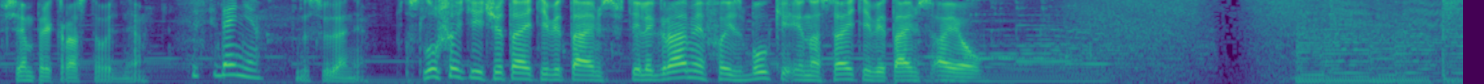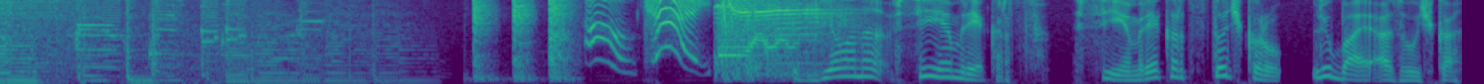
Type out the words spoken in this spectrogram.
Всем прекрасного дня. До свидания. До свидания. Слушайте и читайте Витаймс в Телеграме, Фейсбуке и на сайте VTimes.io. Сделано в CM Records. cmrecords.ru. Любая озвучка.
